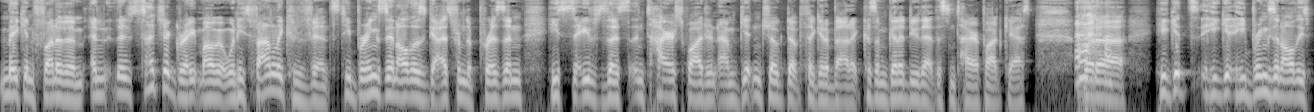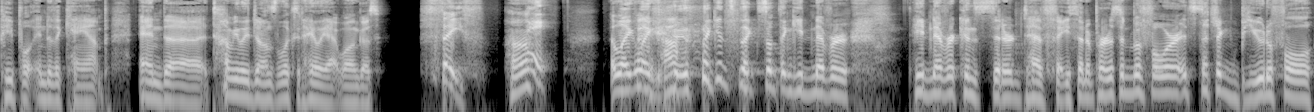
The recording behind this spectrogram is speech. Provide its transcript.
making fun of him. And there's such a great moment when he's finally convinced. He brings in all those guys from the prison. He saves this entire squadron. I'm getting choked up thinking about it because I'm gonna do that this entire podcast. But uh, he gets he get he brings in all these people into the camp, and uh, Tommy Lee Jones looks at Hayley Atwell and goes, "Faith, huh?" Hey, Like like huh? like it's like something he'd never he'd never considered to have faith in a person before. It's such a beautiful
